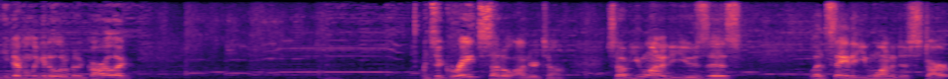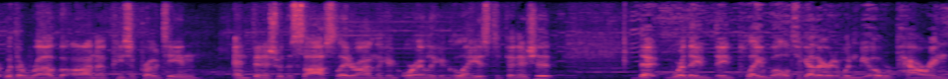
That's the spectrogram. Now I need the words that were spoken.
You definitely get a little bit of garlic. It's a great subtle undertone. So if you wanted to use this, let's say that you wanted to start with a rub on a piece of protein and finish with the sauce later on, like a, or like a glaze to finish it, that where they they'd play well together and it wouldn't be overpowering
